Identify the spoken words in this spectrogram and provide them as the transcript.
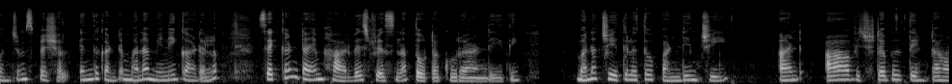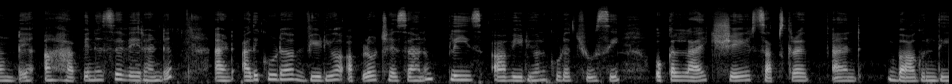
కొంచెం స్పెషల్. ఎందుకంటే మన మినీ గార్డెన్లో సెకండ్ టైం హార్వెస్ట్ చేసిన తోటకూర అండి ఇది. మన చేతులతో పండించి అండ్ ఆ వెజిటేబుల్ తింటా ఉంటే ఆ హ్యాపీనెస్సే వేరండి. అండ్ అది కూడా వీడియో అప్లోడ్ చేశాను. ప్లీజ్ ఆ వీడియోని కూడా చూసి ఒక లైక్ షేర్ సబ్స్క్రైబ్ అండ్ బాగుంది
